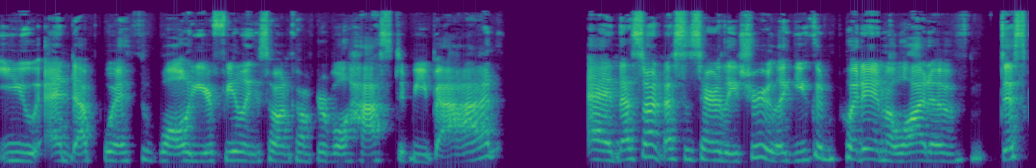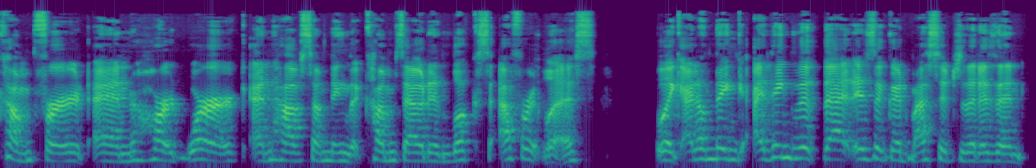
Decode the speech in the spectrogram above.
you end up with while you're feeling so uncomfortable has to be bad and that's not necessarily true like you can put in a lot of discomfort and hard work and have something that comes out and looks effortless like i don't think i think that that is a good message that isn't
